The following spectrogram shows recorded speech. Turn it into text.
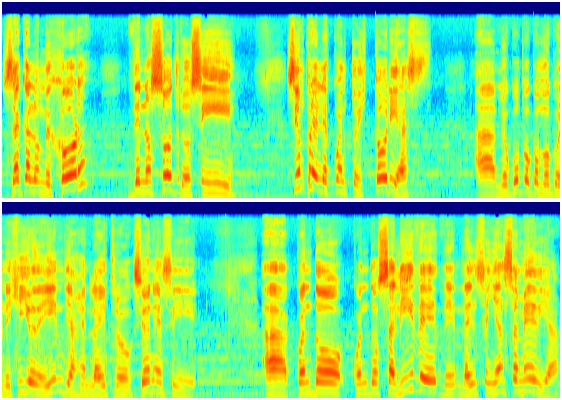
saca lo mejor de nosotros y siempre les cuento historias. Ah, me ocupo como conejillo de indias en las introducciones y Ah, cuando, cuando salí de, la enseñanza media,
